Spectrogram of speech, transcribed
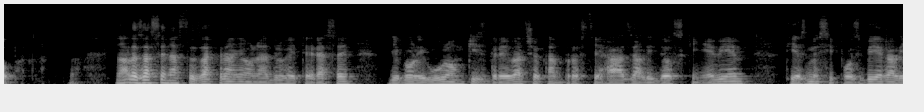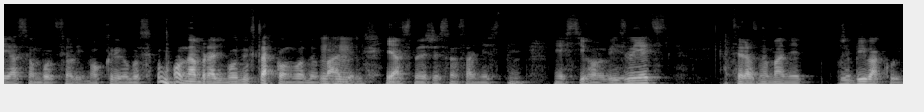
Lopata. No. no ale zase nás to zachránilo na druhej terase, kde boli úlomky z dreva, čo tam proste hádzali dosky, neviem. Tie sme si pozbierali, ja som bol celý mokrý, lebo som bol nabrať vodu v takom vodopáde. Mm-hmm. Jasné, že som sa nesti- nestihol vyzliecť. A teraz normálne, že bivakuj.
